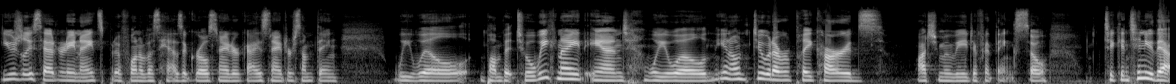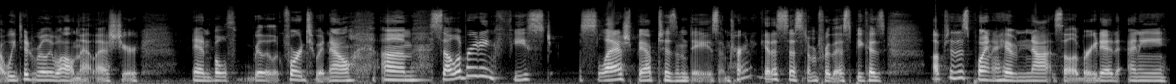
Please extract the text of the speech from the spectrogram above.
usually Saturday nights, but if one of us has a girls' night or guys' night or something, we will bump it to a weeknight and we will, you know, do whatever, play cards, watch a movie, different things. So, to continue that, we did really well in that last year and both really look forward to it now. Um, celebrating feast slash baptism days. I'm trying to get a system for this because up to this point, I have not celebrated any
